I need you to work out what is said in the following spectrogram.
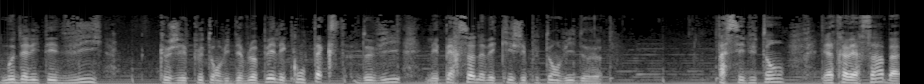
modalités de vie que j'ai plutôt envie de développer, les contextes de vie, les personnes avec qui j'ai plutôt envie de passer du temps. Et à travers ça, bah,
